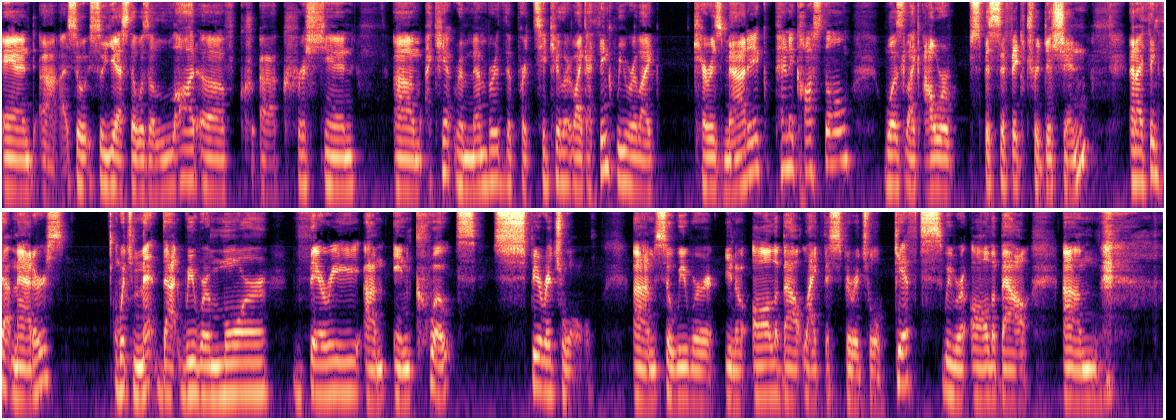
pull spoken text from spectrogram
and uh, so so yes, there was a lot of uh, Christian. Um, I can't remember the particular. Like I think we were like charismatic Pentecostal was like our specific tradition. And I think that matters, which meant that we were more very, um, in quotes, spiritual. Um, so we were, you know, all about like the spiritual gifts. We were all about, um,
